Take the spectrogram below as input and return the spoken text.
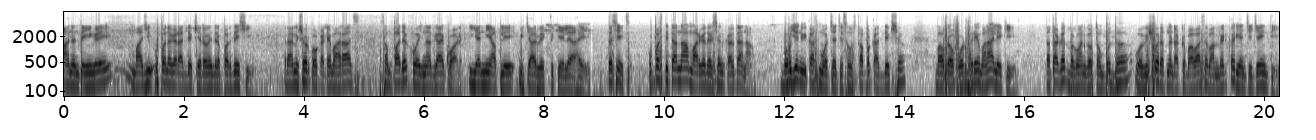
अनंत इंगळे माजी उपनगराध्यक्ष रवींद्र परदेशी रामेश्वर कोकाटे महाराज संपादक वैजनाथ गायकवाड यांनी आपले विचार व्यक्त केले आहे. तसेच उपस्थितांना मार्गदर्शन करताना बहुजन विकास मोर्चाचे संस्थापक अध्यक्ष बाबराव पोटभरे म्हणाले की तथागत भगवान गौतम बुद्ध व विश्वरत्न डॉक्टर बाबासाहेब आंबेडकर यांची जयंती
